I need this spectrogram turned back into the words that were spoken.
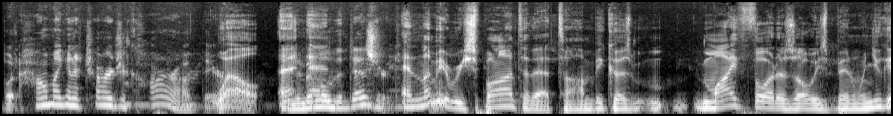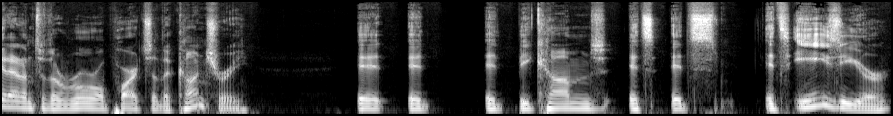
But how am I going to charge a car out there? Well, in the and- middle of the desert. And let me respond to that, Tom, because m- my thought has always been when you get out into the rural parts of the country, it it it becomes it's it's it's easier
